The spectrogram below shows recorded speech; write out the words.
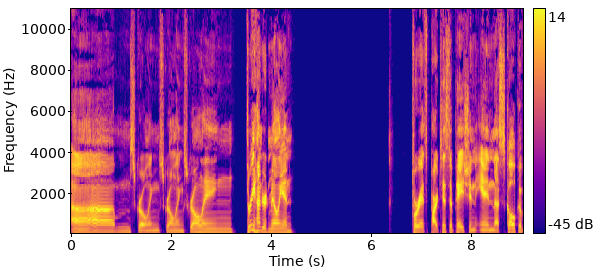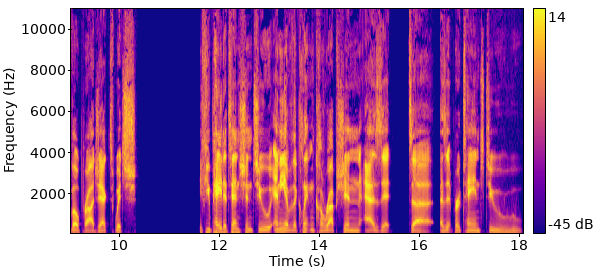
um, scrolling, scrolling, scrolling. 300 million for its participation in the Skolkovo project, which, if you paid attention to any of the Clinton corruption as it uh, as it pertains to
